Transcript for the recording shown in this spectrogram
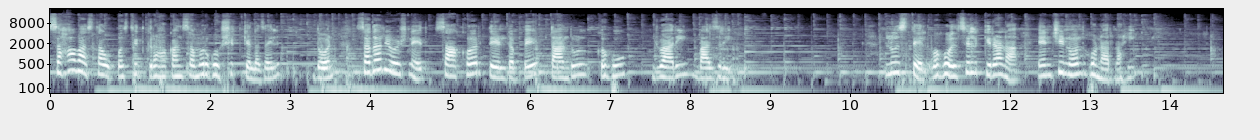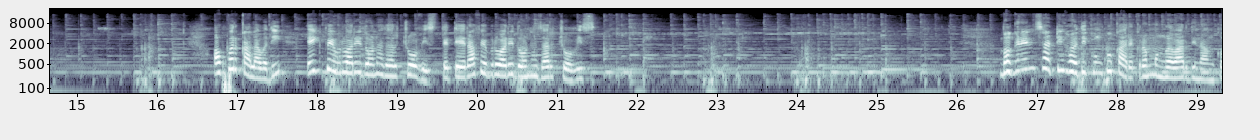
सहा वाजता उपस्थित ग्राहकांसमोर घोषित केला जाईल. दोन सदर योजनेत साखर तेल डब्बे तांदूळ गहू ज्वारी बाजरी लूज तेल व होलसेल किराणा यांची नोंद होणार नाही. ऑफर कालावधी एक फेब्रुवारी दोन हजार चोवीस ते तेरा फेब्रुवारी दोन हजार चोवीस. भगिनींसाठी हळदी कुंकू कार्यक्रम मंगळवार दिनांक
